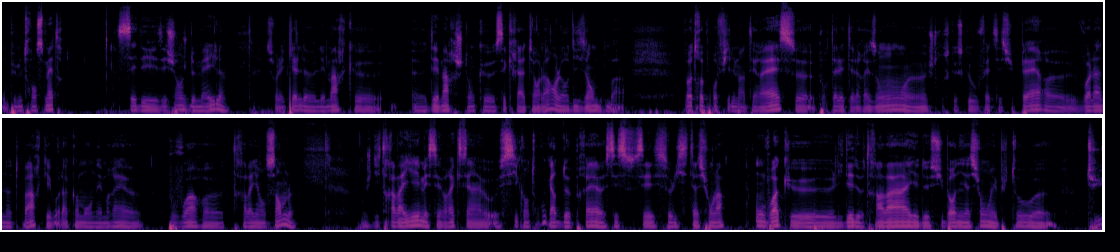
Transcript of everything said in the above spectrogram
ont pu me transmettre, c'est des échanges de mails sur lesquels euh, les marques euh, démarchent donc ces créateurs-là en leur disant bon bah votre profil m'intéresse pour telle et telle raison, je trouve que ce que vous faites c'est super, voilà notre marque et voilà comment on aimerait pouvoir travailler ensemble. Je dis travailler, mais c'est vrai que c'est aussi quand on regarde de près ces sollicitations-là, on voit que l'idée de travail et de subordination est plutôt euh.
